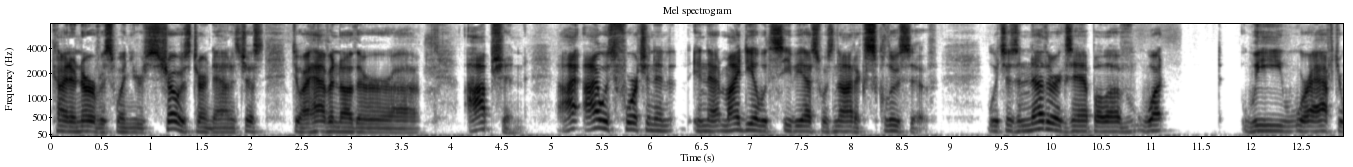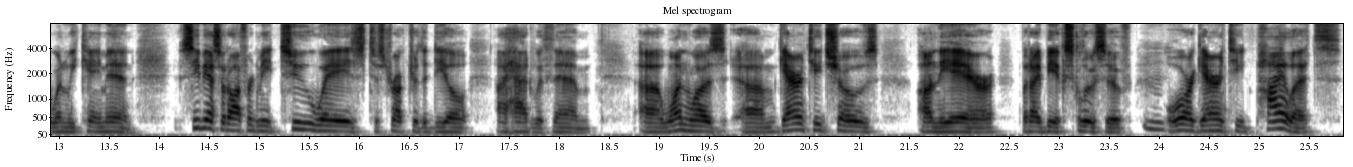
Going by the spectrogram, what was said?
kind of nervous when your show is turned down. It's just, do I have another uh, option? I, I was fortunate in that my deal with CBS was not exclusive which is another example of what we were after when we came in. CBS had offered me two ways to structure the deal I had with them. Uh, one was um, guaranteed shows on the air, but I'd be exclusive, mm. or guaranteed pilots,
